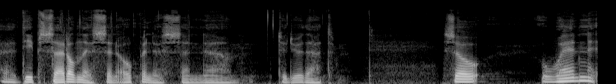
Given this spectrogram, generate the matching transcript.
uh, deep settledness and openness and um, to do that. So when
